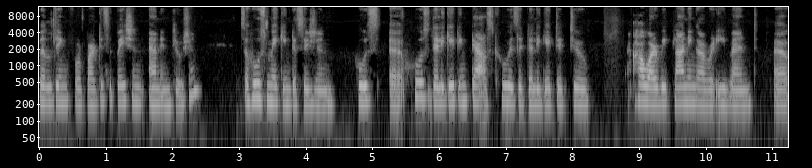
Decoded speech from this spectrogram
building for participation and inclusion. So who's making decision? Who's, uh, who's delegating task? Who is it delegated to? How are we planning our event? Uh,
